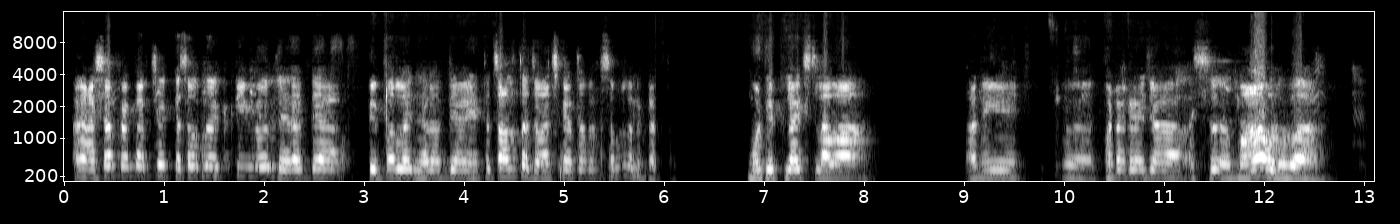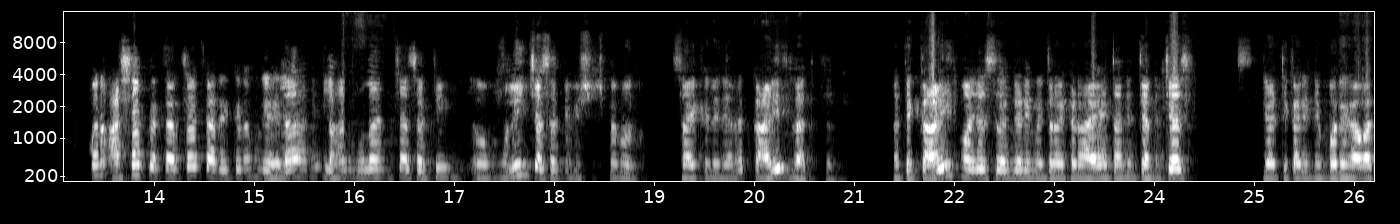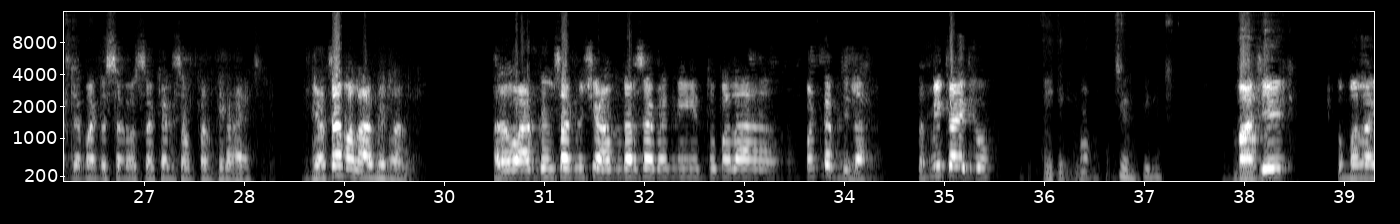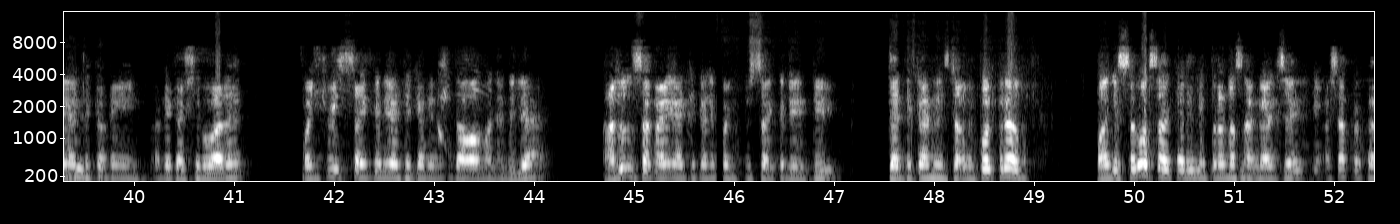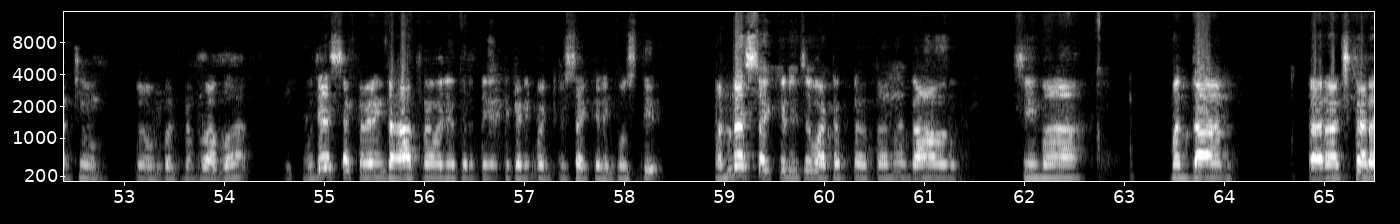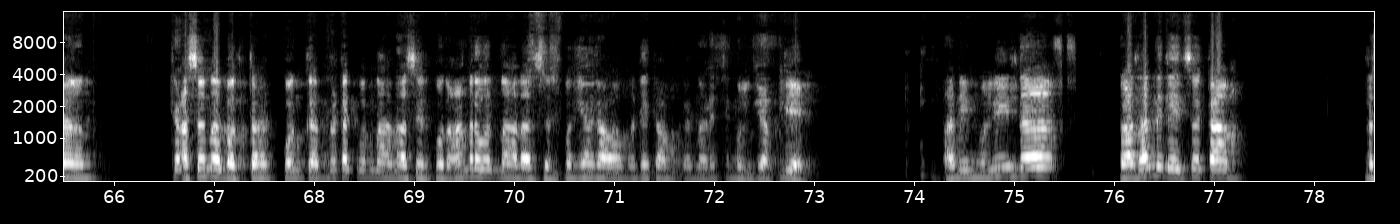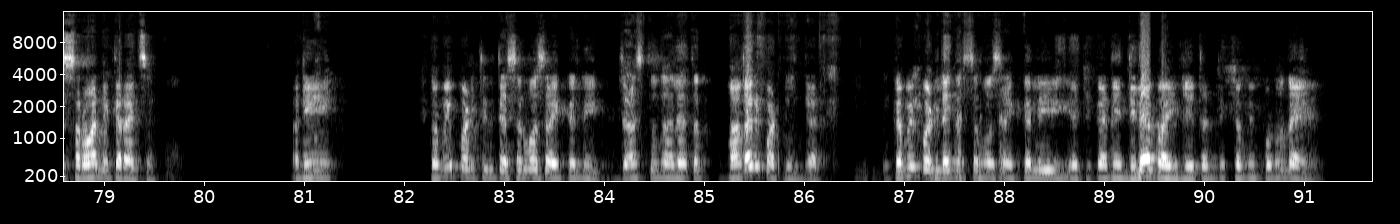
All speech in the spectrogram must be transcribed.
आणि अशा प्रकारचे कसं होतं टीव्हीवर जाहिरात द्या पेपरला जाहिरात द्या हे तर चालतंच राजकारणामध्ये समजून करतात. मोठे फ्लॅक्स लावा आणि फटाकड्याच्या माळा उडवा पण अशा प्रकारचा कार्यक्रम घ्यायला आणि लहान मुलांच्यासाठी मुलींच्यासाठी विशेष करून सायकली द्यायला काळीच लागतं. आणि ते काळीच माझ्या सहकारी मित्राकडे आहेत आणि त्यांच्याच या ठिकाणी निंबोरे गावातल्या माझ्या सर्व सहकारी संस्थांकडे आहे याचा मला अभिमान आहे. आता वाढदिवसा दिवशी आमदार साहेबांनी तुम्हाला मंडप दिला. तर मी काय घेऊ माझे तुम्हाला या ठिकाणी अनेक आशीर्वाद आहेत. पंचवीस सायकली या ठिकाणी गावामध्ये दिल्या. अजून सकाळी या ठिकाणी पंचवीस सायकली येतील. त्या ठिकाणी चा उपक्रम माझे सर्व सहकारी मित्रांना सांगायचे की अशा प्रकारचे उपक्रम राबवा. उद्या सकाळी दहा अकरा वाजेपर्यंत या ठिकाणी पंचवीस सायकली पोहोचतील. पन्नास सायकलीचं वाटप करताना गाव सीमा मतदान राजकारण की असं न बघता कोण कर्नाटक वरनं आला असेल कोण आंध्रवरनं आला असेल पण या गावामध्ये काम करणारी ती मुलगी आपली आहे. आणि मुलींना प्राधान्य द्यायचं काम सर्वांनी करायचं. आणि कमी पडतील त्या सर्व सायकली जास्त झाल्या तर माघारी पाठवून द्या. कमी पडल्या तर सर्व सायकली या ठिकाणी दिल्या पाहिजेत आणि ते कमी पडू नये.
